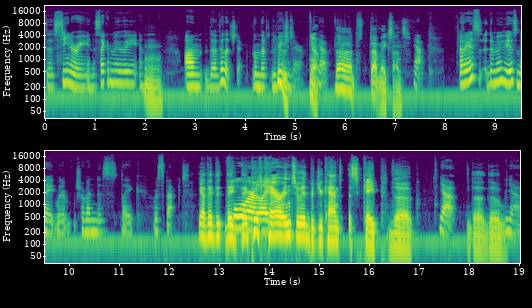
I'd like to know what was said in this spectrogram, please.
the scenery in the second movie and Hmm, on the village there, on the, the region there. Yeah. yeah. that that makes sense. Yeah, and it is the movie is made with a tremendous like respect. Yeah, they they they, they put like- care into it, but you can't escape the Yeah, the the yeah,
